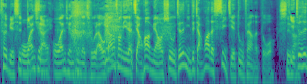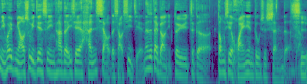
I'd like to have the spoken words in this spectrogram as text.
特别是我完全我完全听得出来。我刚刚从你的讲话描述，就是你的讲话的细节度非常的多，是，也就是你会描述一件事情它的一些很小的小细节，那是代表你对于这个东西的怀念度是深的。是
